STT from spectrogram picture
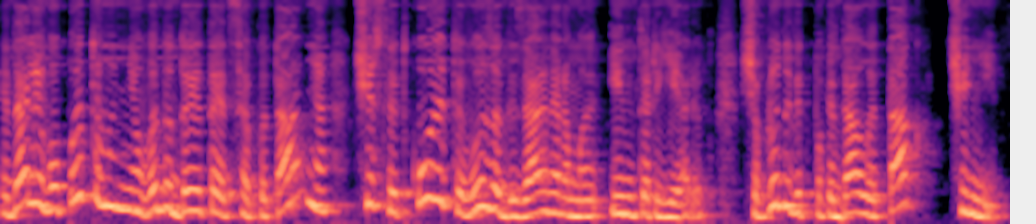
І далі в опитуванні ви додаєте це питання, чи слідкуєте ви за дизайнерами інтер'єрів, щоб люди відповідали так чи ні.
